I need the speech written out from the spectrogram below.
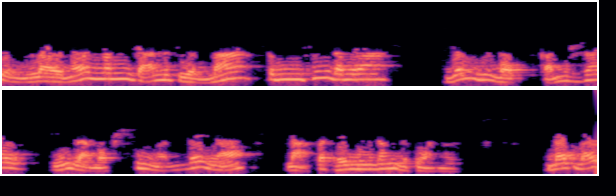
dùng lời nói năm cạn để truyền bá tinh khí đâm hoa giống như một cọng rau, chỉ là một sinh mệnh bé nhỏ mà có thể nuôi nấng được loài người. Một mẫu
